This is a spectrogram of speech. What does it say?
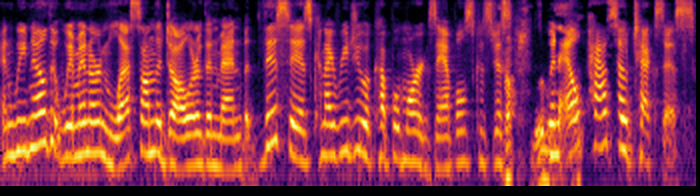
And we know that women earn less on the dollar than men, but this is, can I read you a couple more examples? Because just Absolutely. in El Paso, Texas,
